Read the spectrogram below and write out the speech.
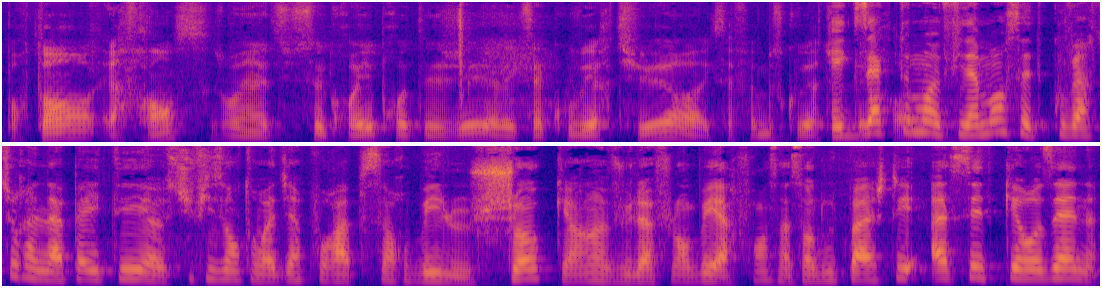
pourtant, Air France, je reviens là-dessus, se croyait protégé avec sa couverture, avec sa fameuse couverture. Exactement. Et finalement, cette couverture, elle n'a pas été suffisante, on va dire, pour absorber le choc. Hein, vu la flambée, Air France n'a sans doute pas acheté assez de kérosène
